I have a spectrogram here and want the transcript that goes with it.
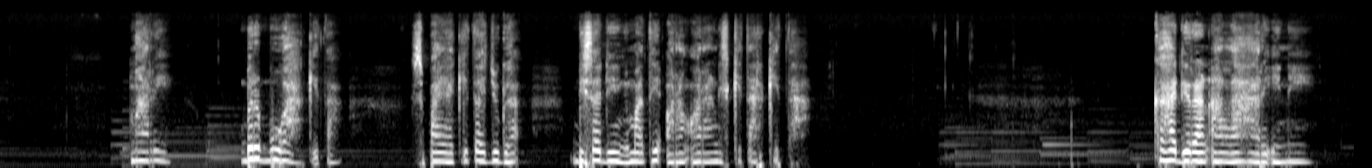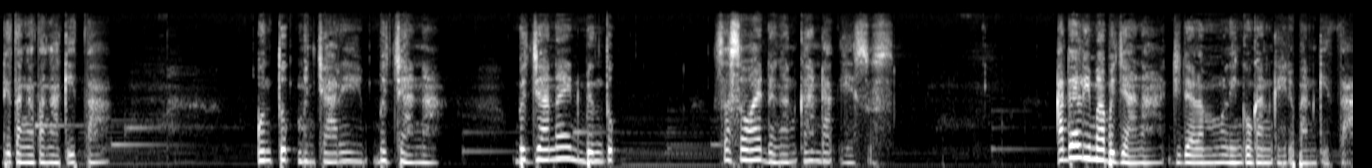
Mari berbuah kita, supaya kita juga bisa dinikmati orang-orang di sekitar kita. Kehadiran Allah hari ini di tengah-tengah kita untuk mencari bejana, bejana yang dibentuk sesuai dengan kehendak Yesus Ada lima bejana di dalam lingkungan kehidupan kita.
